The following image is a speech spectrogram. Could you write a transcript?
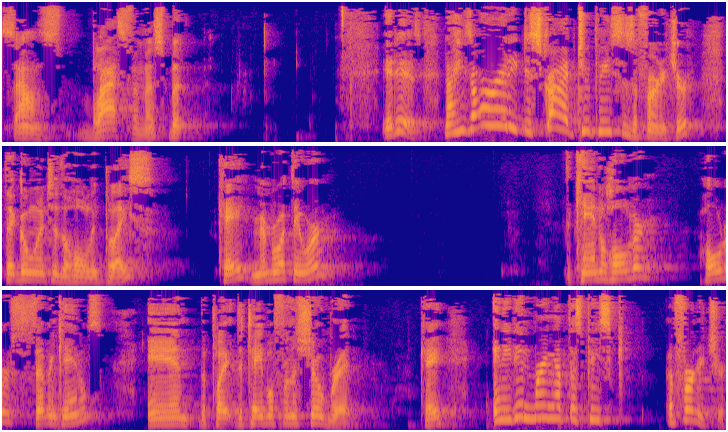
sounds blasphemous, but it is. Now, he's already described two pieces of furniture that go into the holy place. Okay, remember what they were? The candle holder, holders, seven candles, and the plate, the table for the showbread. Okay, and he didn't bring up this piece of furniture.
